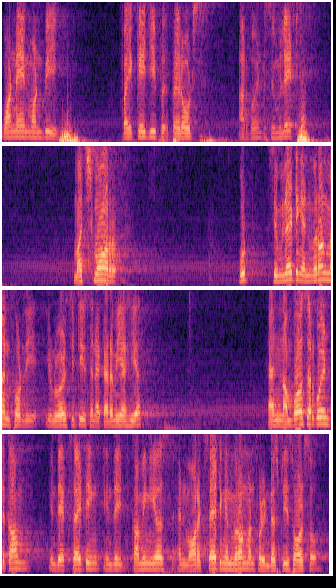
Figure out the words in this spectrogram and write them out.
1A and 1B, 5 kg payloads are going to simulate much more good simulating environment for the universities and academia here. And numbers are going to come in the exciting, in the coming years and more exciting environment for industries also.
